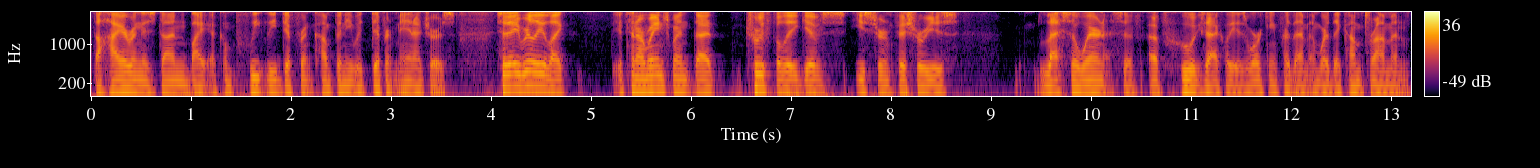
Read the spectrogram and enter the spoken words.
The hiring is done by a completely different company with different managers. So they really like it's an arrangement that truthfully gives Eastern Fisheries less awareness of, of who exactly is working for them and where they come from and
